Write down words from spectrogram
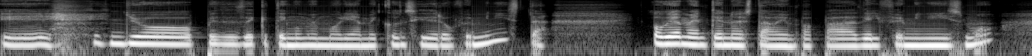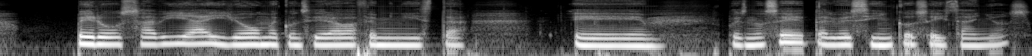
eh, yo, pues desde que tengo memoria, me considero feminista. Obviamente no estaba empapada del feminismo, pero sabía y yo me consideraba feminista, eh, pues no sé, tal vez cinco o seis años.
